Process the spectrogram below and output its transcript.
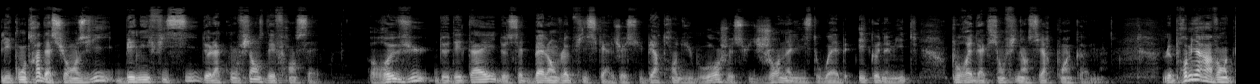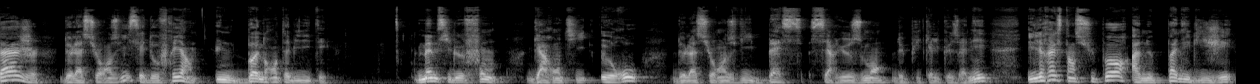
les contrats d'assurance vie bénéficient de la confiance des Français. Revue de détail de cette belle enveloppe fiscale. Je suis Bertrand Dubourg, je suis journaliste web économique pour rédactionfinancière.com. Le premier avantage de l'assurance vie, c'est d'offrir une bonne rentabilité. Même si le fonds garantie euro de l'assurance vie baisse sérieusement depuis quelques années, il reste un support à ne pas négliger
